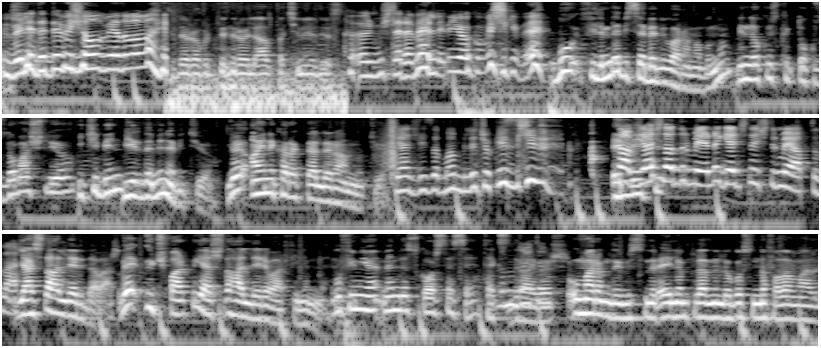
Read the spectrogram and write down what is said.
Böyle de demiş olmayalım ama Bir de Robert De Niro ile Al Pacino'ya diyorsun. ölmüşler haberleri yokmuş gibi. Bu filmde bir sebebi var ama bunun. 1949'da başlıyor. 2001'de mi ne bitiyor? Ve aynı karakterleri anlatıyor. Geldiği zaman bile çok eski. Tamam 52 yaşlandırma yerine gençleştirme yaptılar. Yaşlı halleri de var. Ve 3 farklı yaşlı halleri var filmde. Bu filmin yönetmeni de Scorsese, Taxi Bunu duydum. Driver. Umarım duymuşsundur. Eylem Plan'ın logosunda falan vardı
